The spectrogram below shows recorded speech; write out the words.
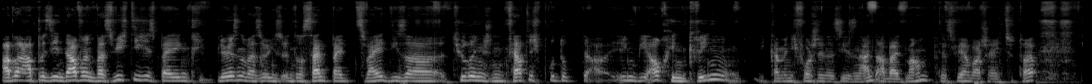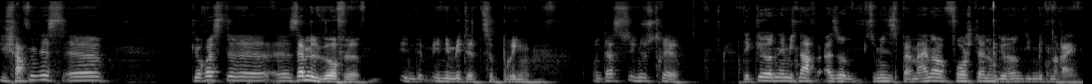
Aber abgesehen davon, was wichtig ist bei den Klößen, was übrigens interessant bei zwei dieser thüringischen Fertigprodukte irgendwie auch hinkriegen, ich kann mir nicht vorstellen, dass sie es in Handarbeit machen, das wäre wahrscheinlich zu teuer, die schaffen es, äh, geröstete äh, Semmelwürfel in, de, in die Mitte zu bringen. Und das industriell. Die gehören nämlich nach, also zumindest bei meiner Vorstellung, gehören die mitten rein.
